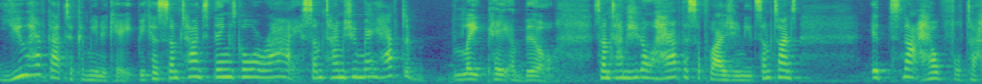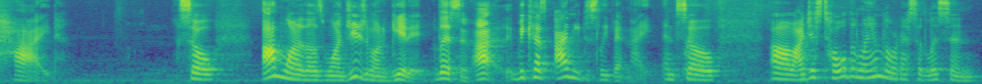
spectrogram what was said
You have got to communicate because sometimes things go awry. Sometimes you may have to late pay a bill. Sometimes you don't have the supplies you need. Sometimes it's not helpful to hide. So I'm one of those ones. You're just going to get it. Listen, I because I need to sleep at night, and so um, I just told the landlord. I said, "Listen,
